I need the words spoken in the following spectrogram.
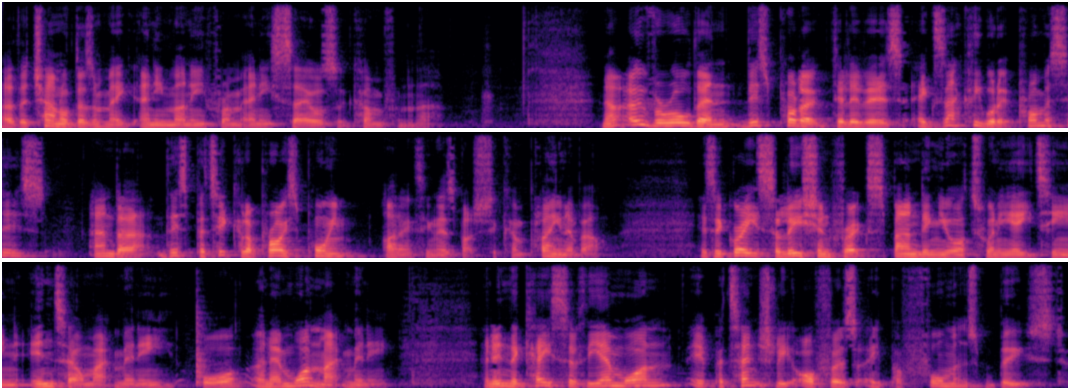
Uh, the channel doesn't make any money from any sales that come from that. Now overall then, this product delivers exactly what it promises, and at this particular price point, I don't think there's much to complain about. It's a great solution for expanding your 2018 Intel Mac Mini or an M1 Mac Mini. And in the case of the M1, it potentially offers a performance boost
